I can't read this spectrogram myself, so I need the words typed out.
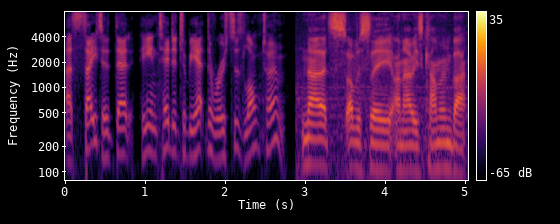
uh, stated that he intended to be at the Roosters long term. No, that's obviously I know he's coming, but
